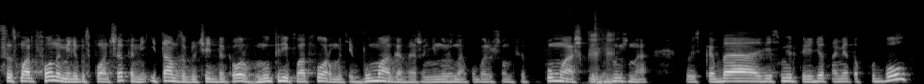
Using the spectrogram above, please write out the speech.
со смартфонами либо с планшетами и там заключить договор внутри платформы. Тебе бумага даже не нужна, по большому счету. Бумажка не нужна. То есть, когда весь мир перейдет на метафутбол,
